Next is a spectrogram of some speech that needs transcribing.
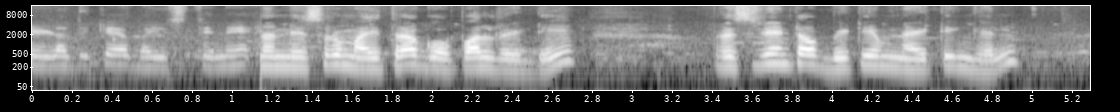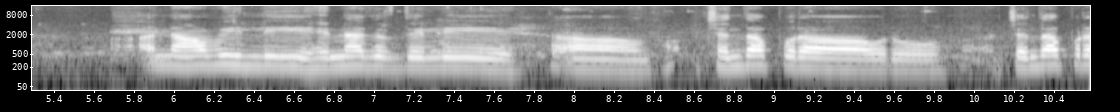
ಹೇಳೋದಕ್ಕೆ ಬಯಸ್ತೀನಿ. ನನ್ನ ಹೆಸರು Maitra Gopal Reddy president of B T M Nightingale ನಾವು ಇಲ್ಲಿ ಹೆನ್ನಾಗರದಲ್ಲಿ ಚಂದಾಪುರ ಅವರು, ಚಂದಾಪುರ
